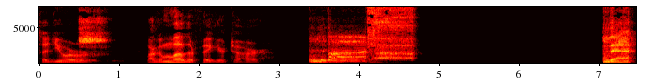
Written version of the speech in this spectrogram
Said you were like a mother figure to her. that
